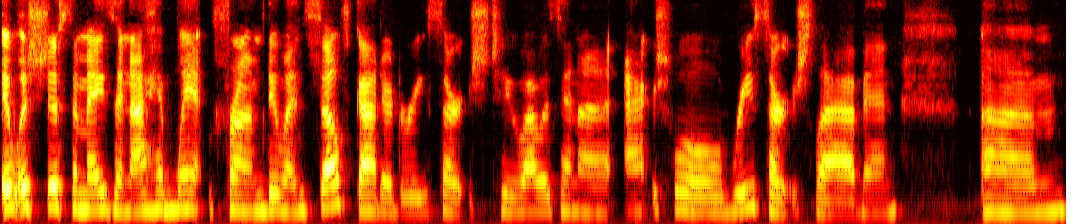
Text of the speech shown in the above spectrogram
it was just amazing. I had went from doing self-guided research to I was in an actual research lab and um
